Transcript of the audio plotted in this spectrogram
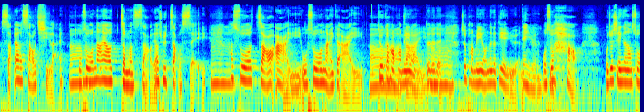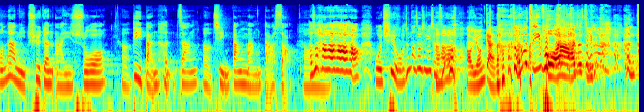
扫要扫起来。Uh. 我说那要怎么扫？要去找谁？Uh. 他说找阿姨。我说哪一个阿姨？Uh. 就刚好旁边有阿姨对对对，uh. 就旁边有那个店员。店员，我说好，我就先跟他说，那你去跟阿姨说。地板很脏，嗯，请帮忙打扫。嗯。他说：“好好好好好，我去。”我就那时候心里想说：“哦，好勇敢啊，怎么那么鸡婆啦？就觉得 很鸡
